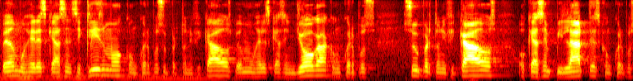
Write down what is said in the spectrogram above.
vemos mujeres que hacen ciclismo con cuerpos súper tonificados, vemos mujeres que hacen yoga con cuerpos súper tonificados o que hacen pilates con cuerpos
